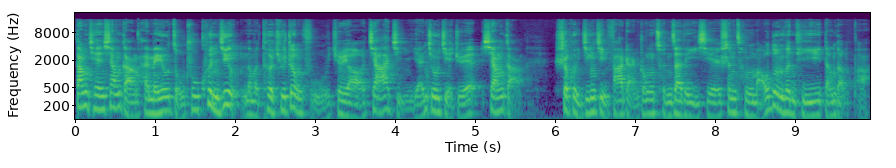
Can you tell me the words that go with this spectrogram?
当前香港还没有走出困境，那么特区政府就要加紧研究解决香港社会经济发展中存在的一些深层矛盾问题等等啊。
